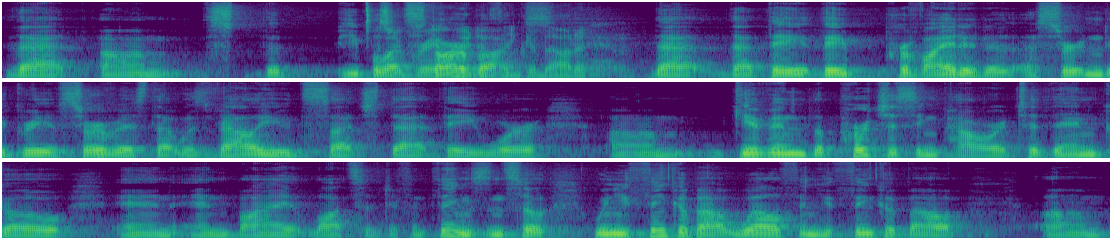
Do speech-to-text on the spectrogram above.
that um, the people That's at Starbucks think about it. that that they they provided a, a certain degree of service that was valued such that they were um, given the purchasing power to then go and and buy lots of different things. And so when you think about wealth and you think about um,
